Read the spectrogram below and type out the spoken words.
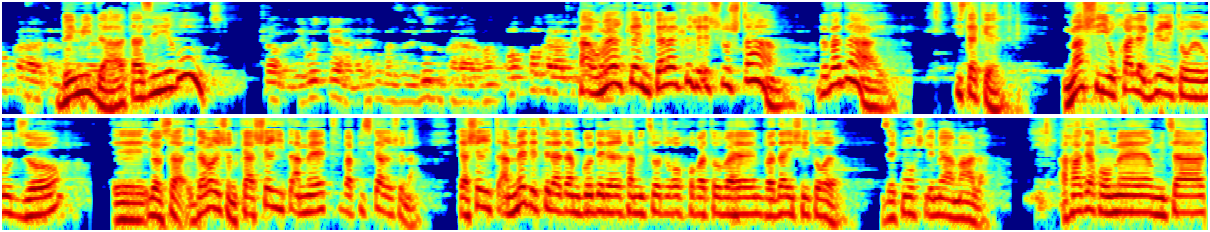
הוא כלל את הדברים במידת הזהירות. לא, בזהירות כן, אבל איפה בזריזות הוא כלל? הוא אומר, פה. את אה, הוא. אומר כן, כלל את שלושתם, בוודאי. תסתכל, מה שיוכל להגביר התעוררות זו, אה, לא, סליחה, דבר ראשון, כאשר יתעמת, בפסקה הראשונה, כאשר יתעמת אצל האדם גודל ערך המצוות ורוב חובתו בהם, ודאי שיתעורר. זה כמו שלמי המעלה. אחר כך אומר מצד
